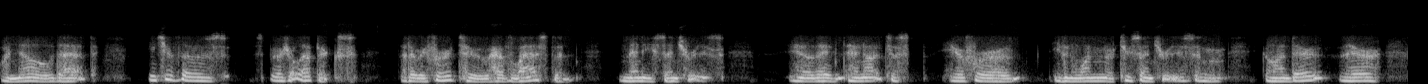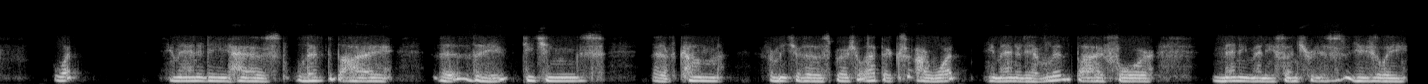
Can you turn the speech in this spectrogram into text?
or know that each of those spiritual epochs that I referred to have lasted many centuries. You know, they, they're not just here for even one or two centuries and gone. They're, they're what humanity has lived by, the, the teachings that have come from each of those spiritual epochs are what humanity have lived by for many, many centuries, usually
